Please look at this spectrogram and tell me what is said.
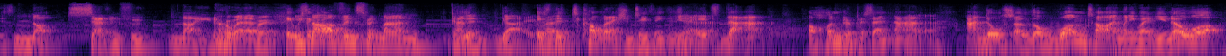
is not seven foot nine or whatever. It was He's not com- a Vince McMahon kind Yeah, of guy, It's right? the combination of two things, isn't Yeah. it? It's that, 100% that, Yeah. and also the one time when he went, you know what?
